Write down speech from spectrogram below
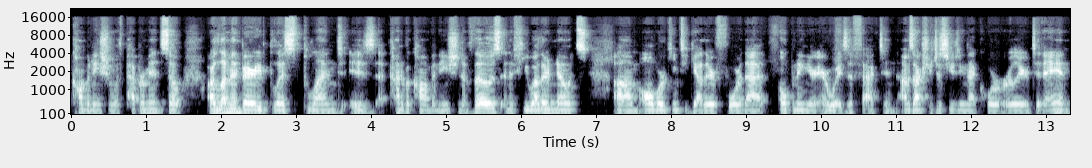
combination with peppermint. So our lemon berry bliss blend is kind of a combination of those and a few other notes um, all working together for that opening your airways effect. And I was actually just using that core earlier today and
